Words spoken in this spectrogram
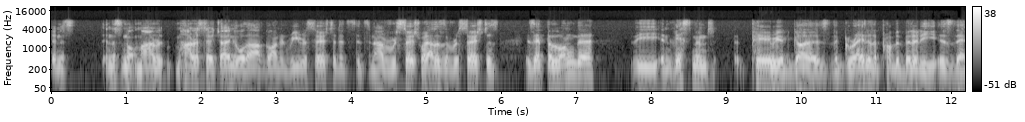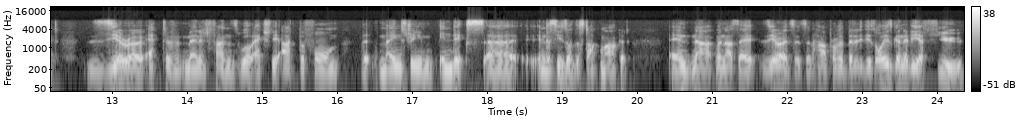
and it's and this is not my my research only, although I've gone and re-researched it. It's it's and I've researched what others have researched is is that the longer the investment period goes, the greater the probability is that zero active managed funds will actually outperform the mainstream index uh, indices of the stock market. And now, when I say zero, it's, it's a high probability. There's always going to be a few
